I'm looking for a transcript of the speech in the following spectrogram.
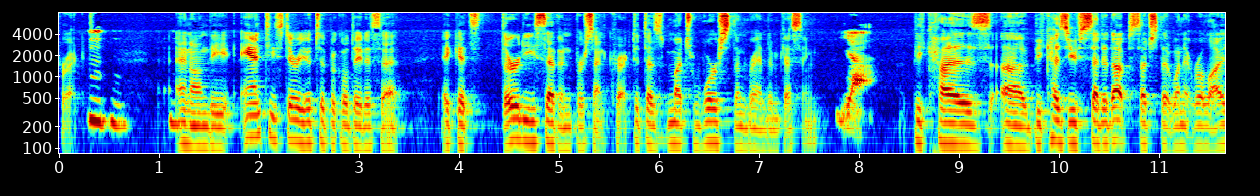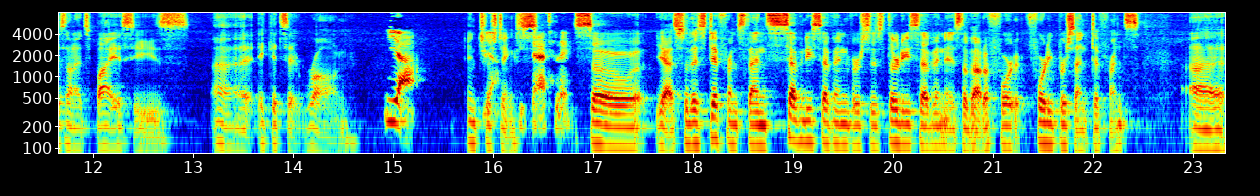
correct. Mm-hmm. Mm-hmm. And on the anti stereotypical data set, it gets 37% correct. It does much worse than random guessing. Yeah. Because uh, because you've set it up such that when it relies on its biases, uh, it gets it wrong. Yeah. Interesting. Yeah, exactly. So yeah, so this difference then 77 versus 37 is about a 40 percent difference uh,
